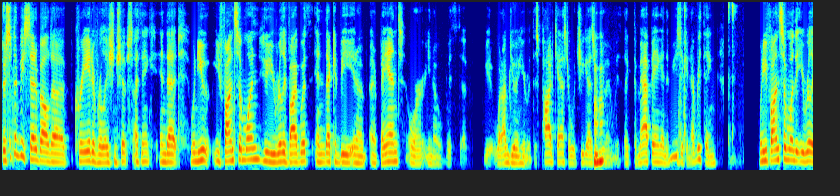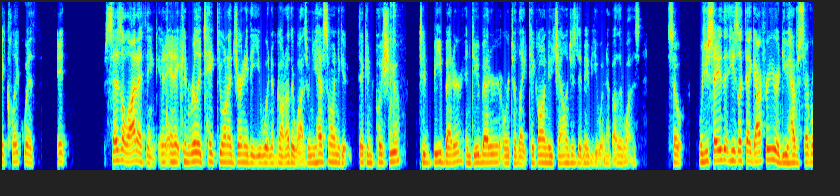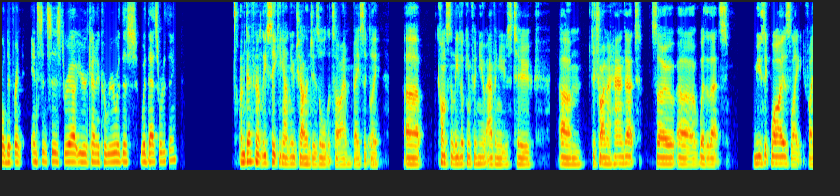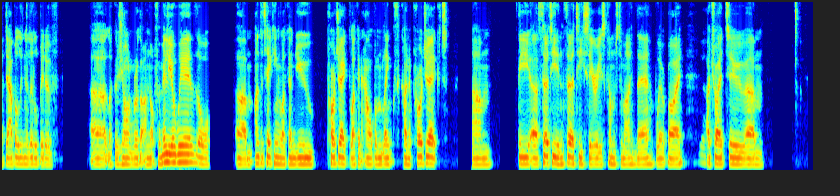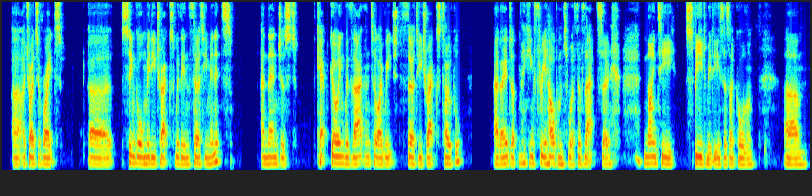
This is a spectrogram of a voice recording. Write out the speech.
there's something to be said about uh, creative relationships. I think, in that when you you find someone who you really vibe with, and that could be in a, a band or you know with uh, what I'm doing here with this podcast or what you guys are mm-hmm. doing with like the mapping and the music and everything. When you find someone that you really click with, it says a lot, I think, and, and it can really take you on a journey that you wouldn't have gone otherwise. When you have someone get, that can push you to be better and do better, or to like take on new challenges that maybe you wouldn't have otherwise. So, would you say that he's like that guy for you, or do you have several different instances throughout your kind of career with this, with that sort of thing? I'm definitely seeking out new challenges all the time, basically. Uh, constantly looking for new avenues to um, to try my hand at. So uh, whether that's music wise, like if I dabble in a little bit of uh, like a genre that I'm not familiar with, or um, undertaking like a new project, like an album length kind of project. Um, the uh, 30 in 30 series comes to mind there, whereby yeah. I tried to um, uh, I tried to write uh, single MIDI tracks within 30 minutes, and then just kept going with that until I reached 30 tracks total and I ended up making three albums worth of that. So 90 speed midis, as I call them. Um,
